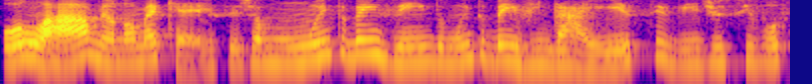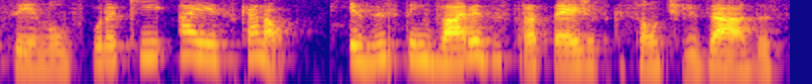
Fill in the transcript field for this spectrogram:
Olá, meu nome é Kelly. Seja muito bem-vindo, muito bem-vinda a esse vídeo se você é novo por aqui a esse canal. Existem várias estratégias que são utilizadas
